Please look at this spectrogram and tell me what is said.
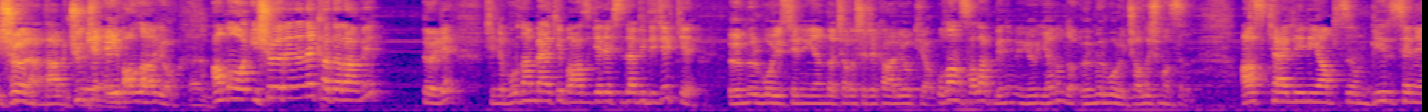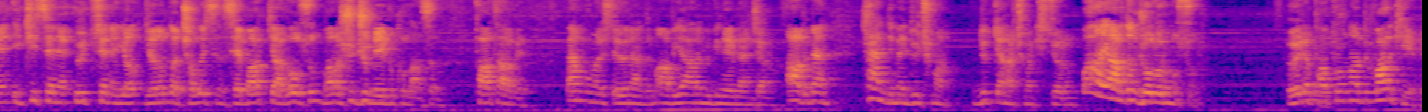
İşi öğrendi abi. Çünkü Evet. eyvallahı yok. Evet. Ama o işi öğrenene kadar abi öyle. Şimdi buradan belki bazı gereksizler bir diyecek ki ömür boyu senin yanında çalışacak hali yok ya. Ulan salak benim yanımda ömür boyu çalışmasın. Askerliğini yapsın, bir sene, iki sene, üç sene ya- yanımda çalışsın, sebatkar olsun, bana şu cümleyi bir kullansın. Fatih abi, ben bu mesleği öğrendim. Abi yarın bir gün evleneceğim. Abi ben kendime düşman, dükkan açmak istiyorum. Bana yardımcı olur musun? Öyle patronlar bir var ki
